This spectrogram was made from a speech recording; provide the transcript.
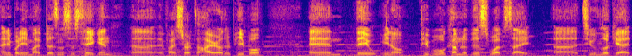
anybody in my business has taken uh, if I start to hire other people, and they you know people will come to this website uh, to look at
